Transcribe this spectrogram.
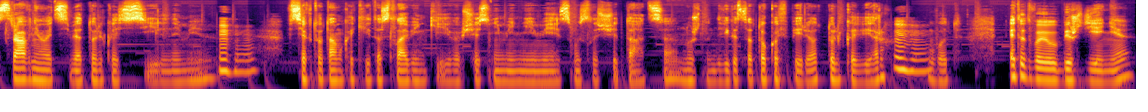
сравнивать себя только с сильными. мгм, Все, кто там какие-то слабенькие, вообще с ними не имеет смысла считаться. Нужно двигаться только вперед, только вверх. мгм. Вот. Это твое убеждение,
